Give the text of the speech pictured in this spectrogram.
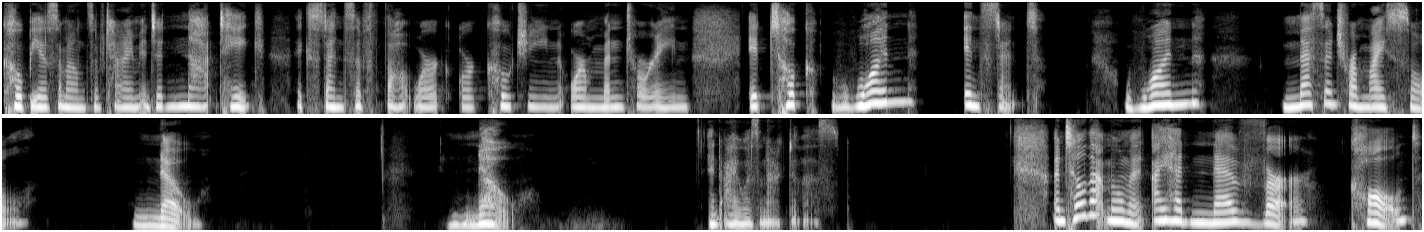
copious amounts of time. It did not take extensive thought work or coaching or mentoring. It took one instant, one message from my soul no. No. And I was an activist. Until that moment, I had never called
